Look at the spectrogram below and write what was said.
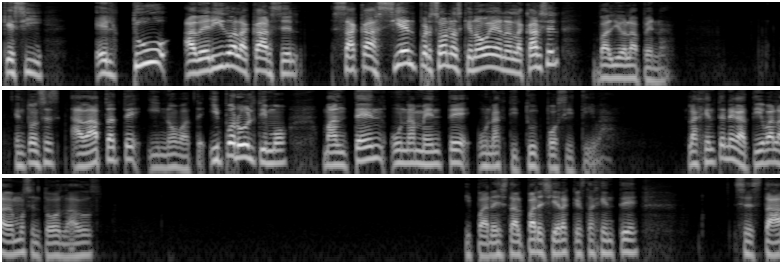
que si el tú haber ido a la cárcel saca a 100 personas que no vayan a la cárcel, valió la pena. Entonces, adáptate, innovate. Y por último, mantén una mente, una actitud positiva. La gente negativa la vemos en todos lados. Y para tal pareciera que esta gente se está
